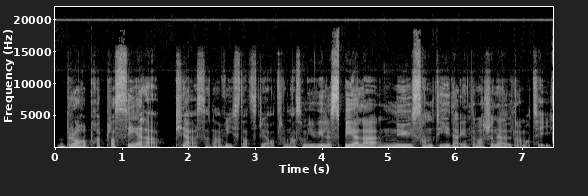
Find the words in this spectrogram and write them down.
bra på att placera pjäserna vid stadsteatrarna som ju ville spela ny samtida internationell dramatik.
